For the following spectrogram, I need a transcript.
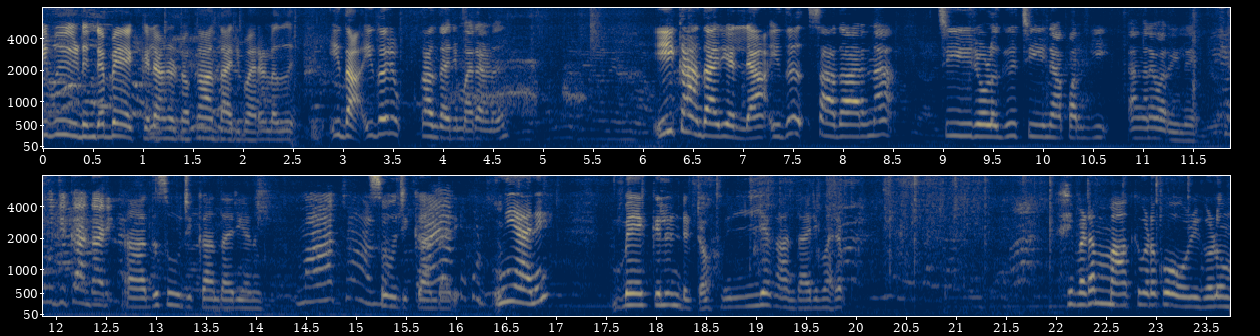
ഈ വീടിന്റെ ബേക്കിലാണ് കേട്ടോ കാന്താരി മരം ഉള്ളത്. ഇതാ ഇതൊരു കാന്താരി മരാണ്. ഈ കാന്താരി അല്ല ഇത് സാധാരണ ചീരൊളക് ചീനാപ്പറങ്കി അങ്ങനെ പറയില്ലേ? സൂചിക്കാന്താരി. ആ അത് സൂചിക്കാന്താരിയാണ്. സൂചിക്കാന്താരി. ഇനി ഞാൻ ബേക്കിലുണ്ട് കേട്ടോ വലിയ കാന്താരി മരം. ഇവിടെ അമ്മാക്ക് ഇവിടെ കോഴികളും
